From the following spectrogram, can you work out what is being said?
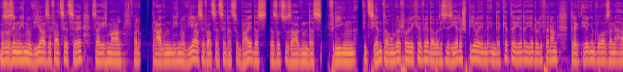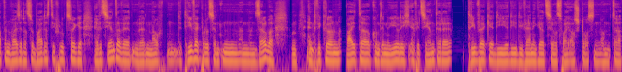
Also sind nicht nur wir als FACC, sage ich mal, oder tragen nicht nur wir als FACC dazu bei, dass, dass sozusagen das Fliegen effizienter, umweltfreundlicher wird, aber das ist jeder Spieler in, in der Kette, jeder, jeder Lieferant trägt irgendwo auf seine Art und Weise dazu bei, dass die Flugzeuge effizienter werden, werden auch die Triebwerkproduzenten selber ähm, entwickeln weiter kontinuierlich effizientere Triebwerke, die, die, die weniger CO2 ausstoßen. Und äh,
